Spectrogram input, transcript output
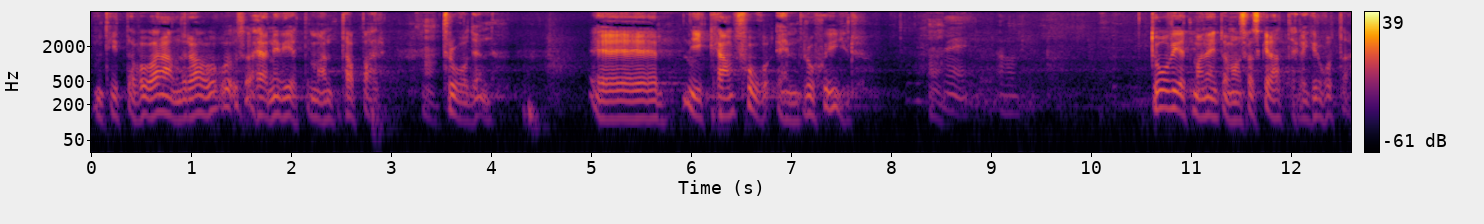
De tittar på varandra och så här, ni vet, man tappar tråden. Eh, ni kan få en broschyr. Då vet man inte om man ska skratta eller gråta.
